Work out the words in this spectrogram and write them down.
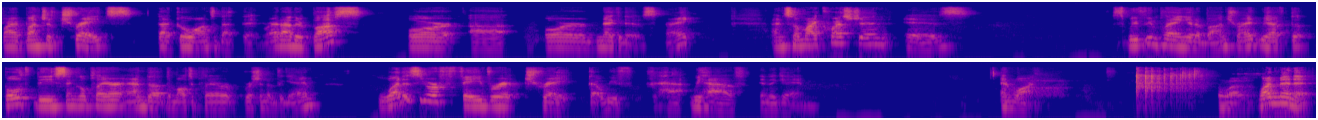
by a bunch of traits that go onto that thing, right? Either buffs or uh, or negatives, right? And so my question is so we've been playing it a bunch, right? We have the, both the single player and the, the multiplayer version of the game. What is your favorite trait that we've ha- we have in the game, and why? Wow. One minute.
